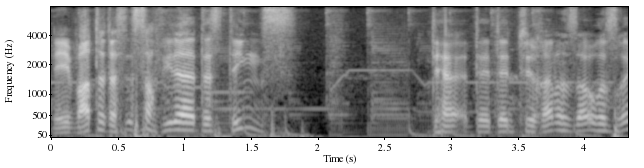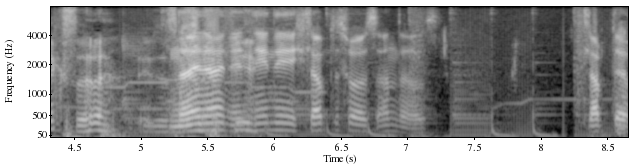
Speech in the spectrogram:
Nee, warte, das ist doch wieder das Dings. Der, der, der Tyrannosaurus Rex, oder? Dieses Nein, nein, nee, nee, nee, ich glaube, das war was anderes. Ich glaube, der,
